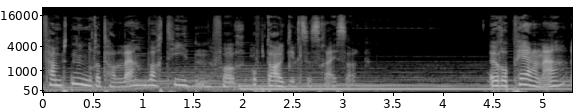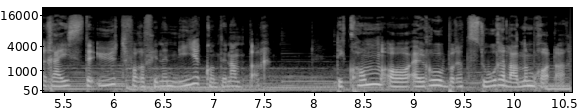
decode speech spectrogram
1500-tallet var tiden for oppdagelsesreiser. Europeerne reiste ut for å finne nye kontinenter. De kom og erobret store landområder.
